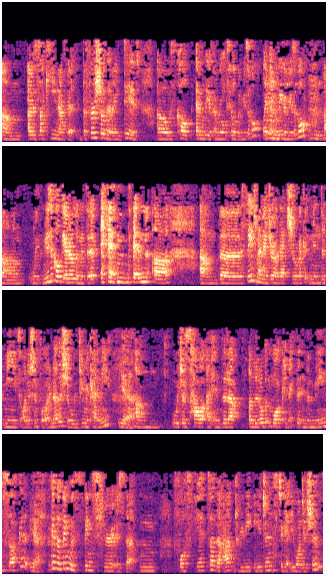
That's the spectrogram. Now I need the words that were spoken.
Um, I was lucky enough that the first show that I did uh, was called Emily of Emerald Hill the musical, like. Emily the musical, um, with Musical Theatre Limited, and then uh, um, the stage manager on that show recommended me to audition for another show with Dream Academy, Yeah. um, which is how I ended up a little bit more connected in the main circuit. Yeah. Because the thing with things here is that mm, for theatre there aren't really agents to get you auditions.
